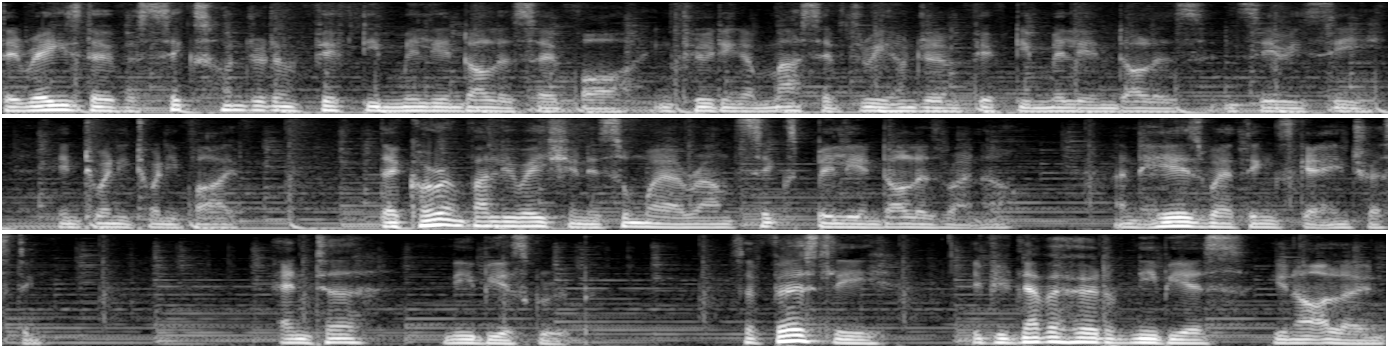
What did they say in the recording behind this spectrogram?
They raised over $650 million so far, including a massive $350 million in Series C in 2025. Their current valuation is somewhere around $6 billion right now. And here's where things get interesting. Enter Nebius Group. So firstly, if you've never heard of Nebius, you're not alone.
